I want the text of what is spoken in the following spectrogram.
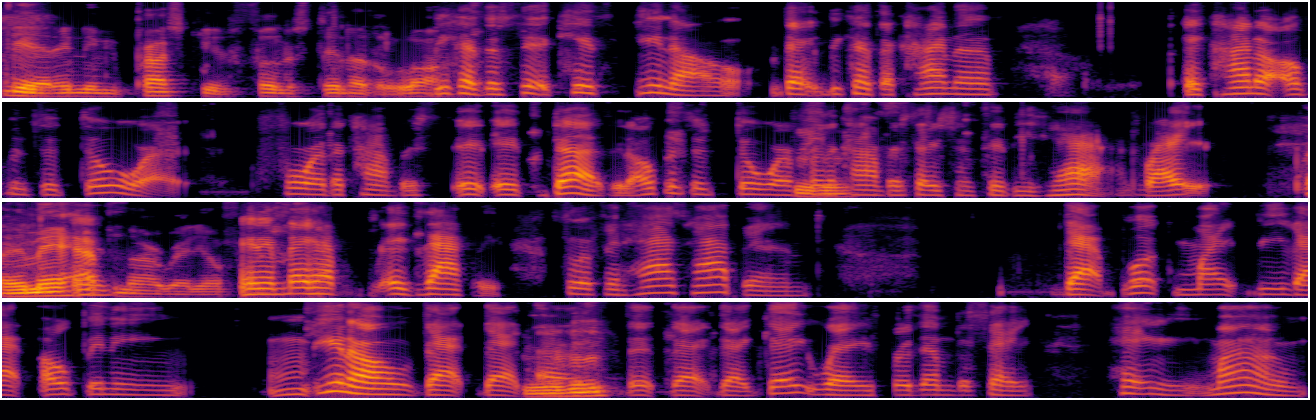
Yeah, they need to be prosecuted for the extent of the law. because if the kids, you know, they because it kind of it kind of opens the door for the convers. It, it does. It opens the door for the Mhm. conversation to be had, right? And it may happen already. And it may have exactly. So if it has happened, that book might be that opening, you know, that that uh, Mhm. that that that gateway for them to say, "Hey, mom,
